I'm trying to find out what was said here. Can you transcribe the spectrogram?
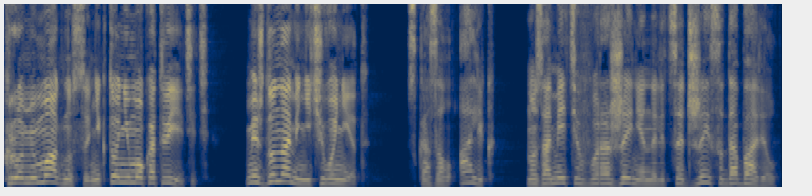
Кроме Магнуса никто не мог ответить. Между нами ничего нет», — сказал Алик, но, заметив выражение на лице Джейса, добавил,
